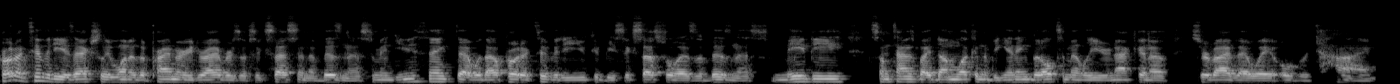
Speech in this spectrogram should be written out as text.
productivity is actually one of the primary drivers of success in a business. I mean, do you think that without productivity, you could be successful as a business? Maybe sometimes by dumb luck in the beginning, but ultimately you're not going to survive that way over time.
